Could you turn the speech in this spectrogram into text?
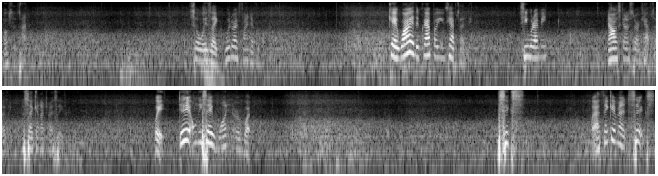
Most of the time. So it's like, where do I find everyone? Okay, why the crap are you capsizing? See what I mean? Now it's gonna start capsizing the second I try to save. Wait, did it only say one or what? Six. I think it meant six.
